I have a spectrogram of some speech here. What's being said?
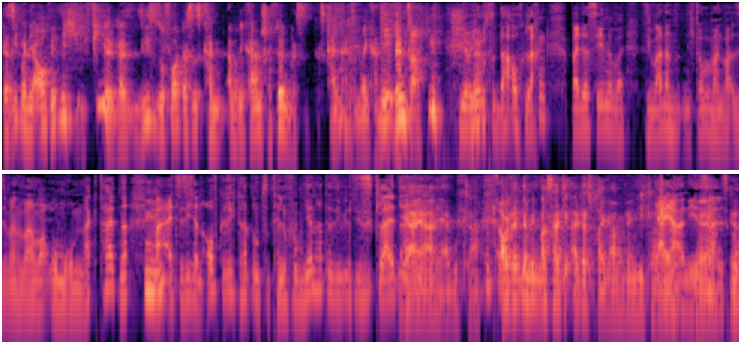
Da sieht man ja auch wirklich viel. Da siehst du sofort, das ist kein amerikanischer Film. Das, das kann kein amerikanischer Nee. Film sein. Nee, aber ich Ne? musste da auch lachen bei der Szene, weil sie war dann, ich glaube, man war, sie man war, war obenrum nackt halt, ne? Mhm. Weil als sie sich dann aufgerichtet hat, um zu telefonieren, hatte sie wieder dieses Kleid Ja, an. ja, ja, gut, klar. Aber da, damit machst du halt die Altersfreigabe dann irgendwie klar. Ja, ja, ne? nee, ist ja, alles gut.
